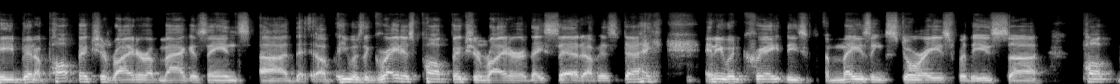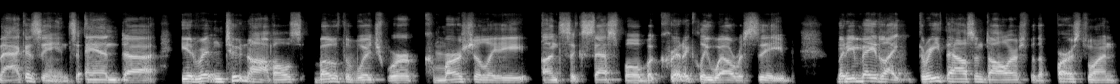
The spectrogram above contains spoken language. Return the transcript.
He'd been a pulp fiction writer of magazines. Uh, uh, he was the greatest pulp fiction writer, they said, of his day. And he would create these amazing stories for these uh, pulp magazines. And uh, he had written two novels, both of which were commercially unsuccessful, but critically well received. But he made like $3,000 for the first one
